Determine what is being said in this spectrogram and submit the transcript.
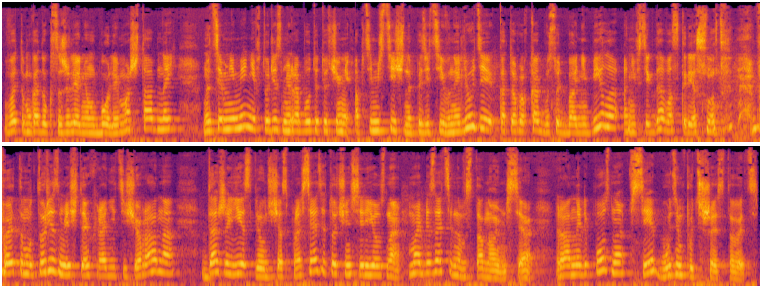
В этом году, к сожалению, он более масштабный. Но, тем не менее, в туризме работают очень оптимистичные, позитивные люди, которых, как бы судьба ни била, они всегда воскреснут. Поэтому туризм, я считаю, хранить еще рано. Даже если он сейчас просядет очень серьезно, мы обязательно восстановимся. Рано или поздно все будем путешествовать.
